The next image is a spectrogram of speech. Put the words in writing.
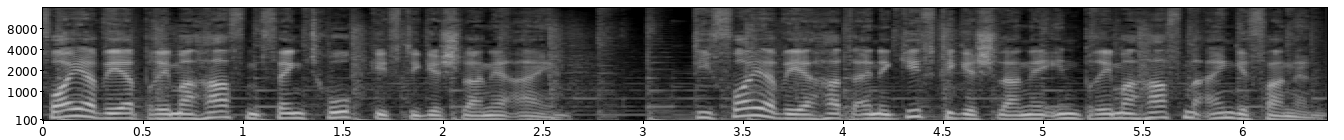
Feuerwehr Bremerhaven fängt hochgiftige Schlange ein. Die Feuerwehr hat eine giftige Schlange in Bremerhaven eingefangen.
